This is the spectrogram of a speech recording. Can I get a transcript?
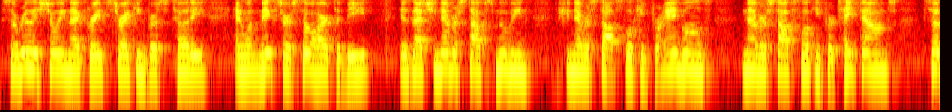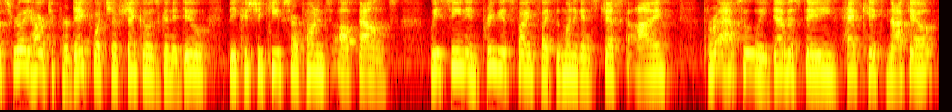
So, really showing that great striking versatility. And what makes her so hard to beat is that she never stops moving. She never stops looking for angles, never stops looking for takedowns. So it's really hard to predict what Shevchenko is going to do because she keeps her opponents off balance. We've seen in previous fights, like the one against Jessica Eye, throw absolutely devastating head kick knockout.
